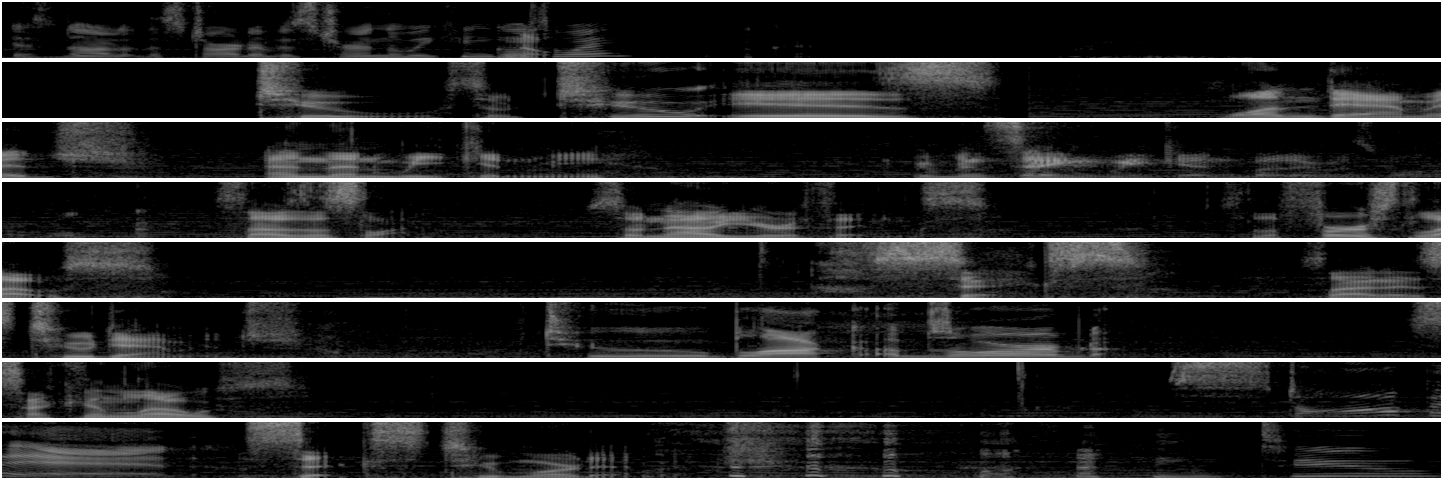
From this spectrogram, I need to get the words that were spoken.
is not at the start of his turn the weaken goes No. away? Two. So two is one damage and then weaken me. We've been saying weaken, but it was vulnerable. So that was a slime. So now your things. So the first louse. Six. So that is two damage. Two block absorbed. Second louse. Stop it. Six. Two more damage. One, two.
